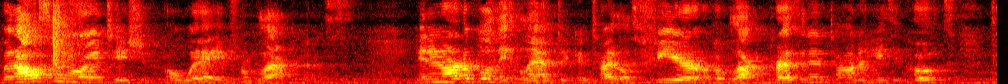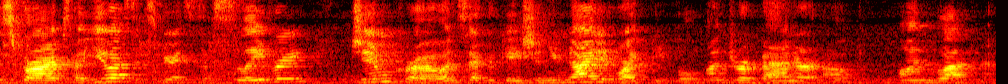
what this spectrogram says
but also an orientation away from blackness. In an article in The Atlantic entitled Fear of a Black President, Ta-Nehisi Coates describes how U.S. experiences of slavery, Jim Crow, and segregation united white people under a banner of unblackness.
